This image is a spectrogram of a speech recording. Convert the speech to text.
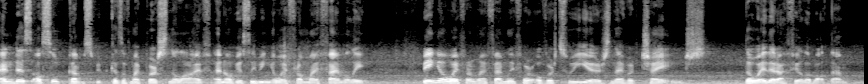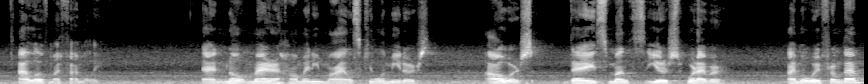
and this also comes because of my personal life and obviously being away from my family. Being away from my family for over two years never changed the way that i feel about them. I love my family. And no matter how many miles kilometers hours days months years whatever i'm away from them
